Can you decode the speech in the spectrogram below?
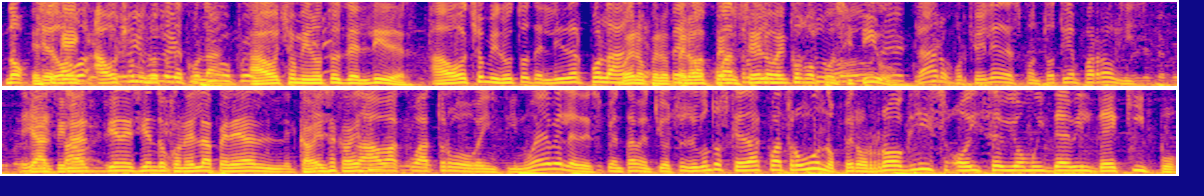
No, Eso quedó que- a 8 minutos de Polang. A ocho minutos del líder. A 8 minutos del líder Polang. Bueno, pero- pero- pero usted lo ve como uno. positivo. Claro, porque hoy le descontó tiempo a Roglic. Que al final viene siendo con él la pelea el cabeza a cabeza. Estaba 4.29, le descuenta 28 segundos, queda 4.1. Pero Roglic hoy se vio muy débil de equipo.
